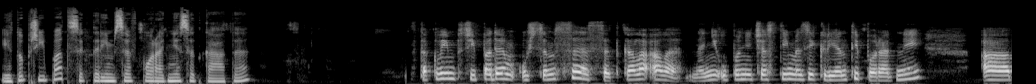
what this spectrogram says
Je to případ, se kterým se v poradně setkáte? S takovým případem už jsem se setkala, ale není úplně častý mezi klienty poradny a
